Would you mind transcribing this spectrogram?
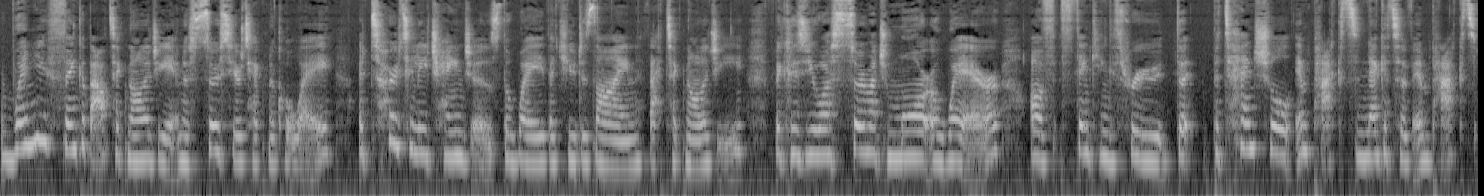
when you think about technology in a socio technical way, it totally changes the way that you design that technology because you are so much more aware of thinking through the potential impacts, negative impacts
